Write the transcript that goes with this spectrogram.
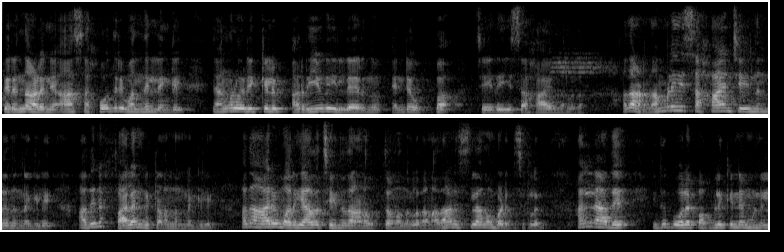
പെരുന്നാളിന് ആ സഹോദരി വന്നില്ലെങ്കിൽ ഞങ്ങൾ ഒരിക്കലും അറിയുകയില്ലായിരുന്നു എന്റെ ഉപ്പ ചെയ്ത ഈ സഹായം എന്നുള്ളത്. അതാണ് നമ്മൾ ഈ സഹായം ചെയ്യുന്നുണ്ടെന്നുണ്ടെങ്കിൽ അതിന് ഫലം കിട്ടണം എന്നുണ്ടെങ്കിൽ അത് ആരും അറിയാതെ ചെയ്യുന്നതാണ് ഉത്തമം എന്നുള്ളതാണ്. അതാണ് ഇസ്ലാമും പഠിപ്പിച്ചിട്ടുള്ളത്. അല്ലാതെ ഇതുപോലെ പബ്ലിക്കിന്റെ മുന്നിൽ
